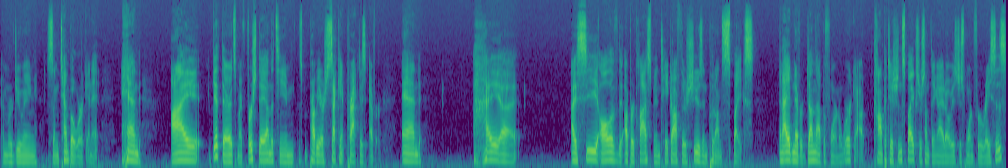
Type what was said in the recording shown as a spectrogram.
and we're doing some tempo work in it. And I get there. It's my first day on the team. It's probably our second practice ever, and I uh, I see all of the upperclassmen take off their shoes and put on spikes. And I had never done that before in a workout. Competition spikes are something I'd always just worn for races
